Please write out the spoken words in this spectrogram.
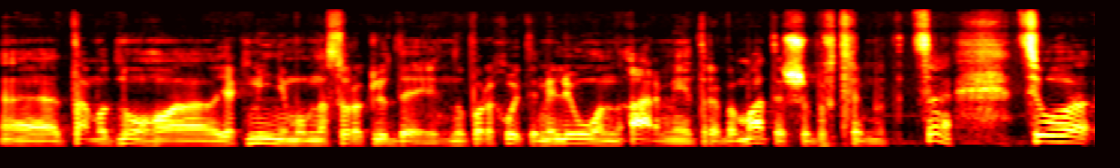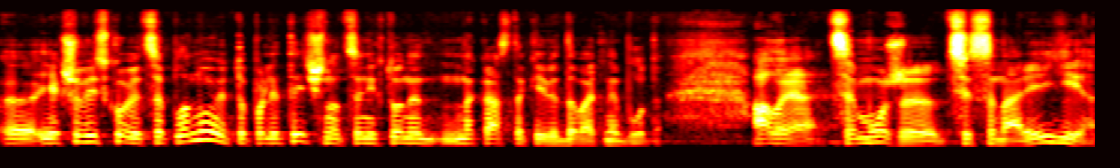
е, там одного, як мінімум, на 40 людей. Ну порахуйте, мільйон армії треба мати, щоб втримати. Це цього, е, якщо військові це планують, то політично це ніхто не наказ такий віддавати не буде. Але це може, ці сценарії є.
